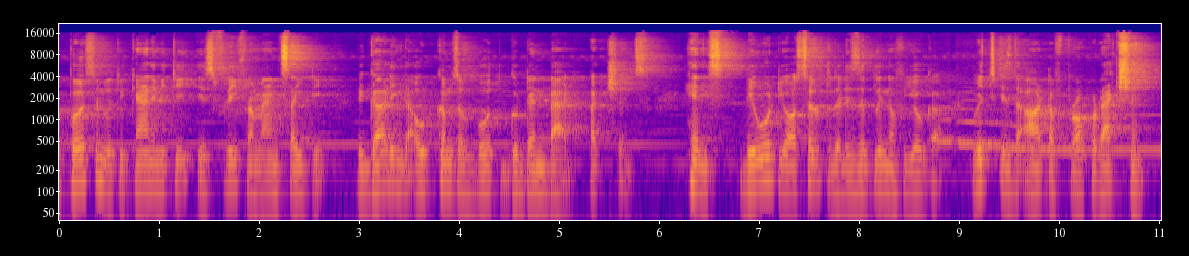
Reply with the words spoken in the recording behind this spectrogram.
A person with equanimity is free from anxiety regarding the outcomes of both good and bad actions. Hence, devote yourself to the discipline of yoga, which is the art of proper action.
